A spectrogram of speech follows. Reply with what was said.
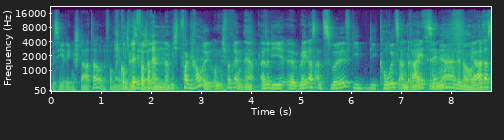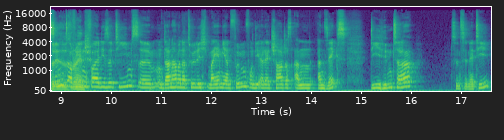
bisherigen Starter oder vermeintlich komplett bisherigen verbrennen, ne? nicht vergraulen und nicht verbrennen. Ja. Also die äh, Raiders an 12, die, die Colts an 13. Ja, genau. Ja, Das das, so sind auf jeden Range. Fall diese Teams. Ähm, und dann haben wir natürlich Miami an 5 und die LA Chargers an, an 6, die hinter Cincinnati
